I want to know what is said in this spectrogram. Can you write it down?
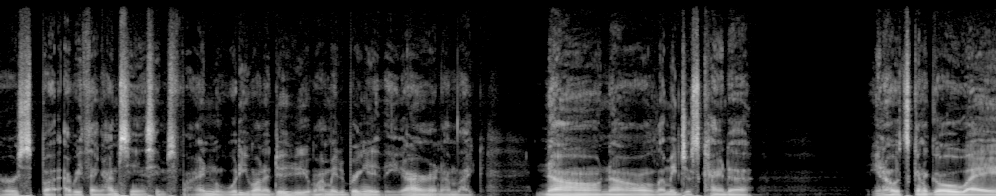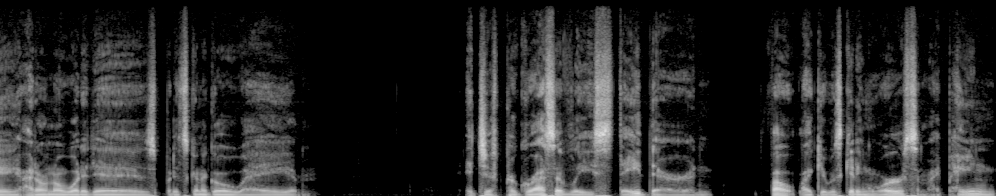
nurse, but everything I'm seeing seems fine. What do you want to do? Do you want me to bring you to the ER? And I'm like, no, no, let me just kind of, you know, it's going to go away. I don't know what it is, but it's going to go away. It just progressively stayed there and felt like it was getting worse, and my pain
